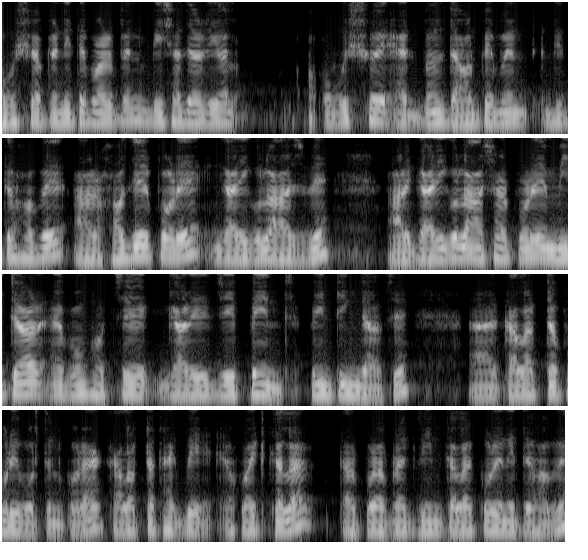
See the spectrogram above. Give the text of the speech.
অবশ্যই আপনি নিতে পারবেন। বিশ হাজার রিয়াল অবশ্যই অ্যাডভান্স ডাউন পেমেন্ট দিতে হবে। আর হজের পরে গাড়িগুলো আসবে। আর গাড়িগুলো আসার পরে মিটার এবং হচ্ছে গাড়ির যে পেন্ট পেন্টিংটা আছে কালারটা পরিবর্তন করা। কালারটা থাকবে হোয়াইট কালার তারপর আপনার গ্রিন কালার করে নিতে হবে।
